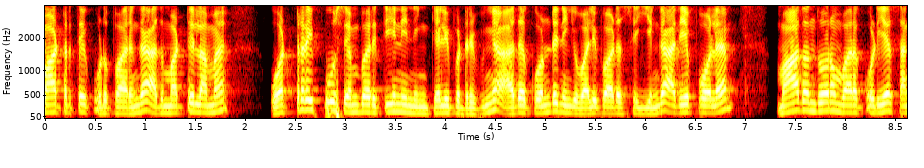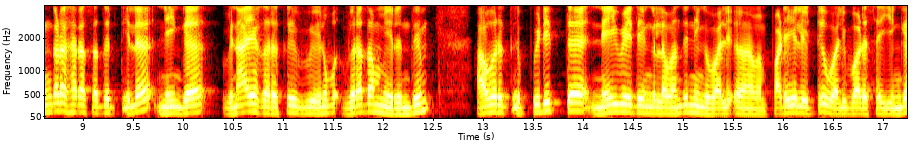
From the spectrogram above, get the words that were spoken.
மாற்றத்தை கொடுப்பாருங்க. அது மட்டும் இல்லாமல் ஒற்றைப்பூ செம்பருத்தின்னு நீங்கள் கேள்விப்பட்டிருப்பீங்க. அதை கொண்டு நீங்கள் வழிபாடு செய்யுங்க. அதே போல் மாதந்தோறும் வரக்கூடிய சங்கடகர சதுர்த்தியில் நீங்கள் விநாயகருக்கு விரதம் இருந்து அவருக்கு பிடித்த நெய்வேத்தியங்களை வந்து நீங்கள் வழி படையலிட்டு வழிபாடு செய்யுங்க.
